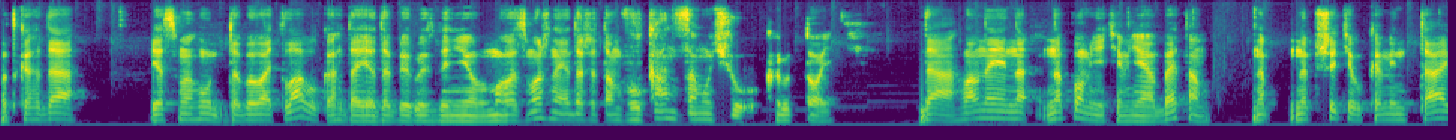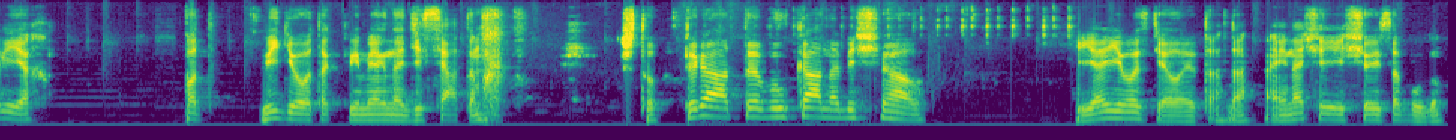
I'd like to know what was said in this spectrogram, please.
Вот когда я смогу добывать лаву, когда я доберусь до нее, возможно, я даже там вулкан замучу. Крутой. Да, главное на напомните мне об этом. Нап напишите в комментариях под видео так примерно десятым, что пират ты вулкан обещал. Я его сделаю тогда, а иначе еще и забуду.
